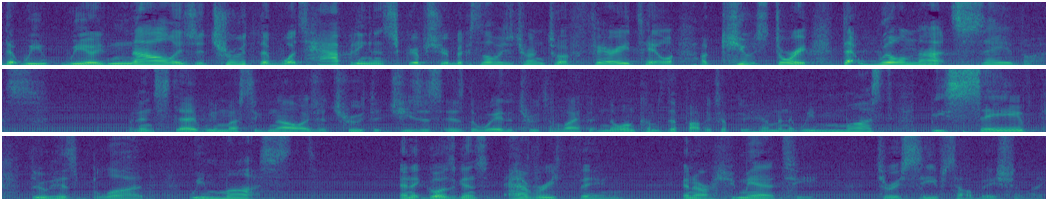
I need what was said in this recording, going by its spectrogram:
that we, we acknowledge the truth of what's happening in Scripture because otherwise you turn into a fairy tale, a cute story that will not save us. But instead, we must acknowledge the truth that Jesus is the way, the truth, and the life, that no one comes to the Father except through Him, and that we must be saved through His blood. We must. And it goes against everything in our humanity to receive salvation like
